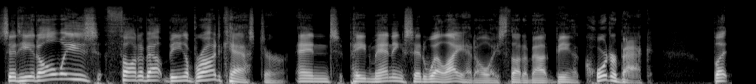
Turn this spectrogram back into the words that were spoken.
said he had always thought about being a broadcaster. And Peyton Manning said, Well, I had always thought about being a quarterback. But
